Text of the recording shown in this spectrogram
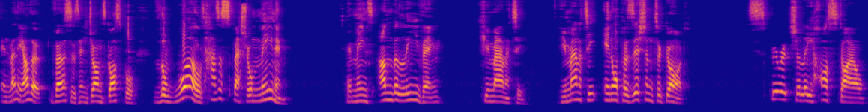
in many other verses in John's gospel, the world has a special meaning. It means unbelieving humanity. Humanity in opposition to God. Spiritually hostile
